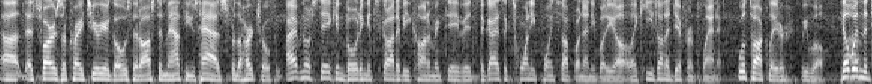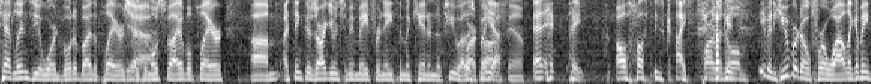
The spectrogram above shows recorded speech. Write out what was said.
uh, as far as the criteria goes that Auston Matthews has for the Hart Trophy. I have no stake in voting. It's got to be Connor McDavid. The guy's like 20 points up on anybody else. Like he's on a different planet. We'll talk later. We will. He'll win the Ted Lindsay Award voted by the players as the most valuable player. Um, I think there's arguments to be made for Nathan MacKinnon and a few others, but yeah, yeah. And hey, hey, all, all these guys, could- even Huberdeau for a while. Like I mean,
